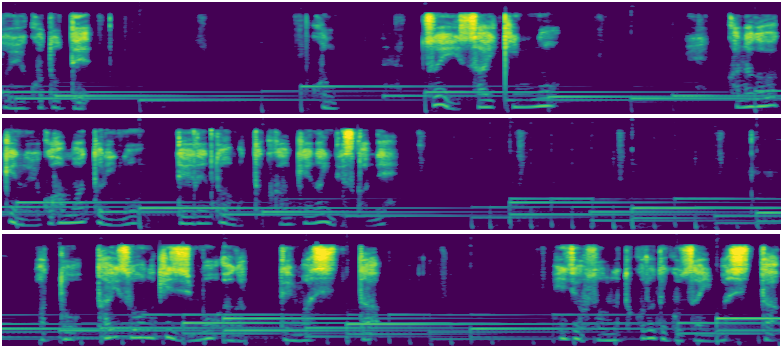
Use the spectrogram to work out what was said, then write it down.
ということで、つい最近の神奈川県の横浜あたりの停電とは全く関係ないんですかね。あと、体操の記事も上がってした。以上、そんなところでございました。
